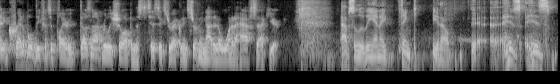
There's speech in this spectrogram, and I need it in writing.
an incredible defensive player does not really show up in the statistics directly, and certainly not in a one and a half sack year. Absolutely, and I think you know his his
